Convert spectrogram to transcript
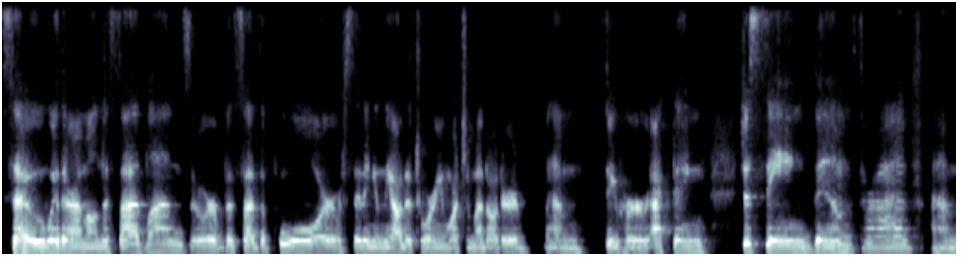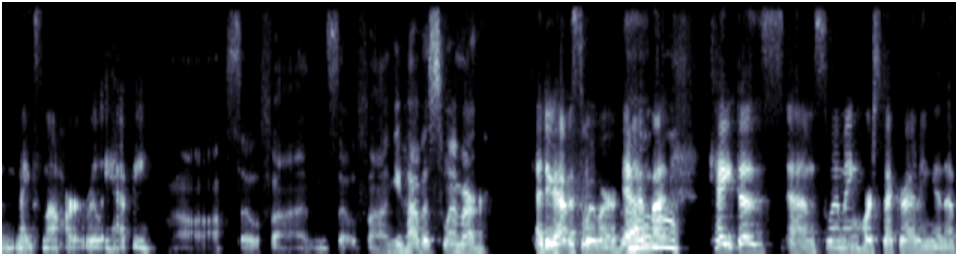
So whether I'm on the sidelines or beside the pool or sitting in the auditorium watching my daughter um, do her acting, just seeing them thrive um, makes my heart really happy. Oh, so fun, so fun! You have a swimmer. I do have a swimmer. Yeah, oh. my, Kate does um, swimming, horseback riding, and a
